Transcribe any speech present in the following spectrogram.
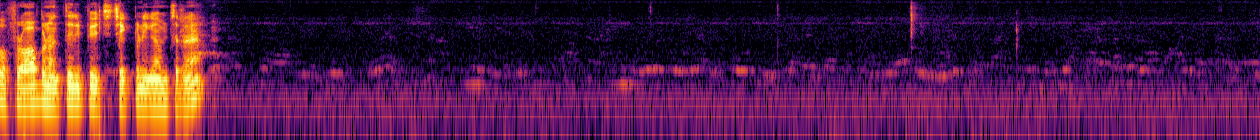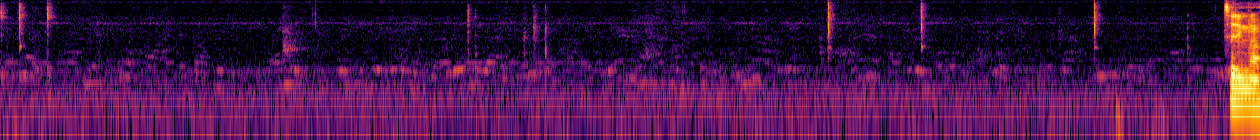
இப்போ ஃப்ராப்பை நான் திருப்பி வச்சு செக் பண்ணி காமிச்சிடுறேன். சரிங்களா?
